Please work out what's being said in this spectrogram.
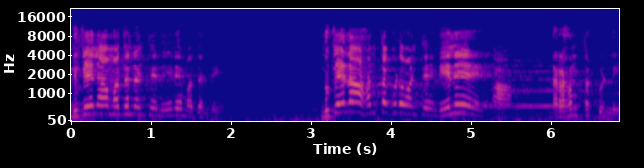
నువ్వేనా మదన్ అంటే నేనే మదన్ని. నువ్వేనా హంతకుడు అంటే నేనే ఆ నరహంతకుణ్ణి.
